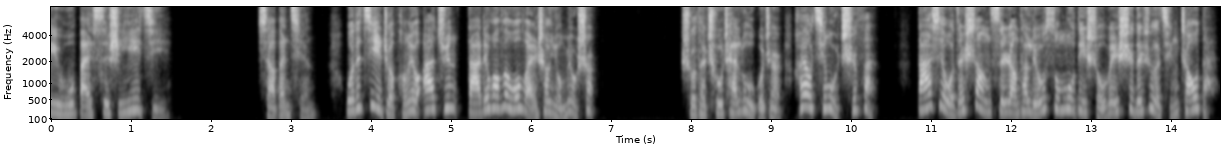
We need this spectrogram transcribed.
第五百四十一集。下班前，我的记者朋友阿军打电话问我晚上有没有事儿，说他出差路过这儿，还要请我吃饭，答谢我在上次让他留宿墓地守卫室的热情招待。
